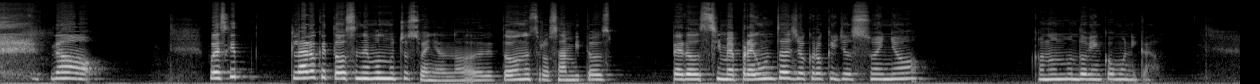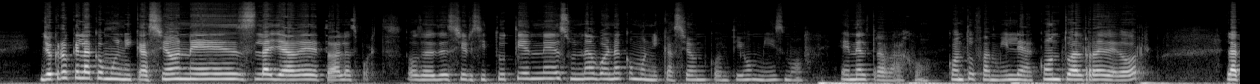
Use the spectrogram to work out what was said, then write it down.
no, pues que claro que todos tenemos muchos sueños, ¿no? De todos nuestros ámbitos, pero si me preguntas, yo creo que yo sueño con un mundo bien comunicado. Yo creo que la comunicación es la llave de todas las puertas. O sea, es decir, si tú tienes una buena comunicación contigo mismo, en el trabajo, con tu familia, con tu alrededor, la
